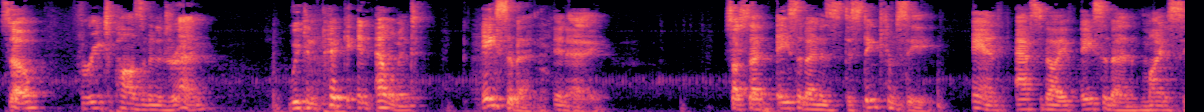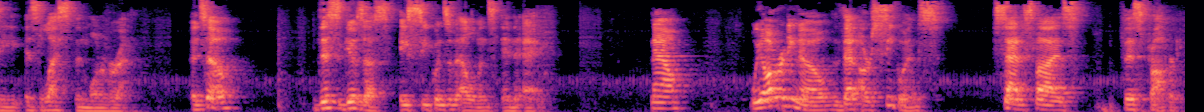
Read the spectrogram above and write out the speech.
So, for each positive integer n, we can pick an element a sub n in A, such that a sub n is distinct from c, and absolute value of a sub n minus c is less than 1 over n. And so, this gives us a sequence of elements in A. Now, we already know that our sequence satisfies this property,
